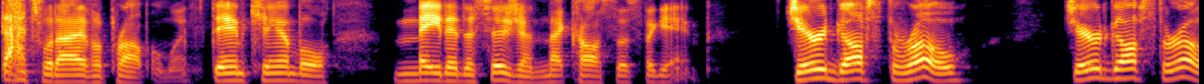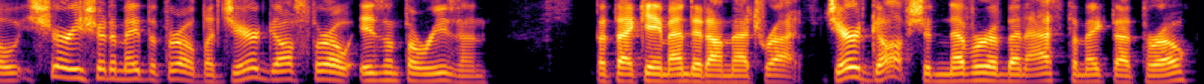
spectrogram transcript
That's what I have a problem with. Dan Campbell made a decision that cost us the game. Jared Goff's throw, Jared Goff's throw, sure, he should have made the throw, but Jared Goff's throw isn't the reason that that game ended on that drive. Jared Goff should never have been asked to make that throw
